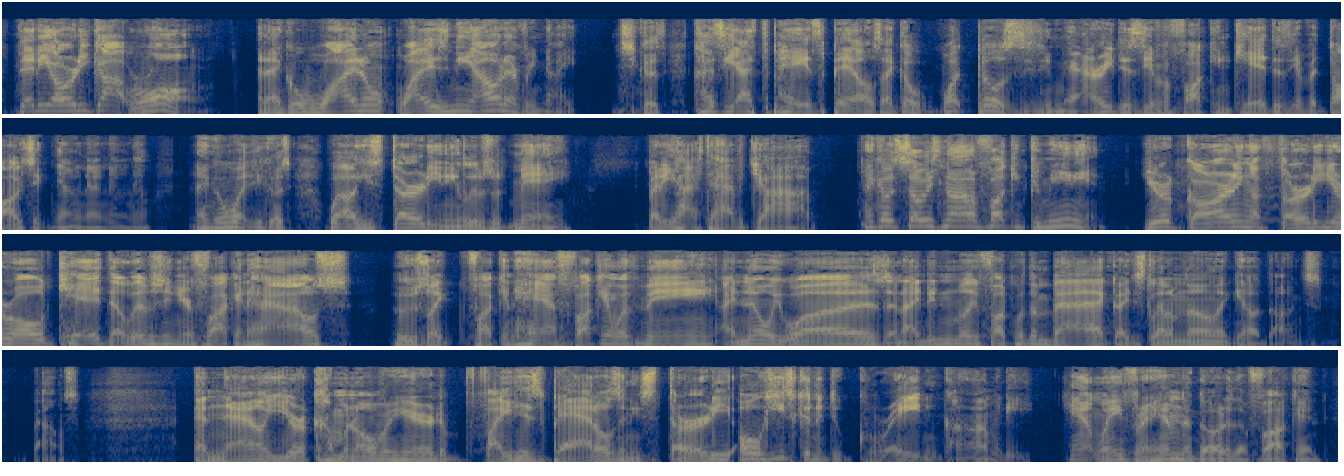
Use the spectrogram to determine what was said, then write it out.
that he already got wrong. And I go, why don't, why isn't he out every night? She goes, because he has to pay his bills. I go, what bills? Is he married? Does he have a fucking kid? Does he have a dog? She's like, no, no, no, no. And I go, what? He goes, well, he's 30 and he lives with me, but he has to have a job. I go, so he's not a fucking comedian. You're guarding a 30 year old kid that lives in your fucking house who's like fucking half fucking with me. I know he was, and I didn't really fuck with him back. I just let him know, like, yo, dog, bounce. And now you're coming over here to fight his battles and he's 30. Oh, he's going to do great in comedy. Can't wait for him to go to the fucking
